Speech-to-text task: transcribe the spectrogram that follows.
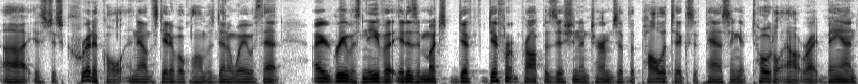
uh, is just critical. And now the state of Oklahoma has done away with that. I agree with Neva. It is a much dif- different proposition in terms of the politics of passing a total outright ban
